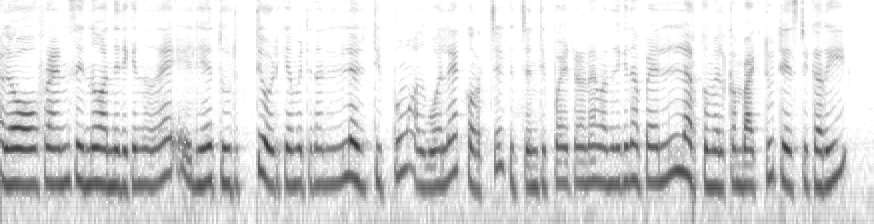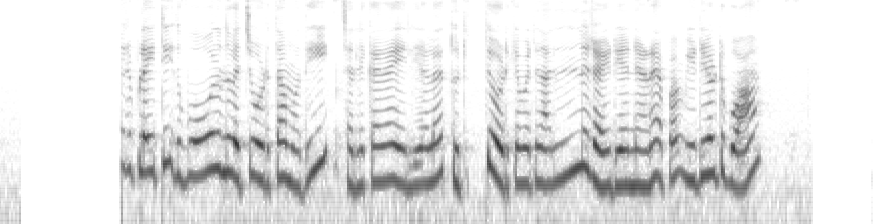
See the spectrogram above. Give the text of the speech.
Hello friends ഇന്ന് വന്നിരിക്കുന്നത് എലിയെ തുരുത്തി ഓടിക്കാൻ പറ്റിയ നല്ലൊരു ടിപ്പും അതുപോലെ കുറച്ച് കിച്ചൺ ടിപ്പായിട്ടാണ് വന്നിരിക്കുന്നത്. അപ്പോൾ എല്ലാവർക്കും welcome back to Tasty Curry ഒരു പ്ലേറ്റ് ഇതുപോലെ ഒന്ന് വെച്ച് കൊടുത്താൽ മതി. ചല്ലിക്കര എലികളെ തുരുത്തി ഓടിക്കാൻ പറ്റിയ നല്ലൊരു ഐഡിയ തന്നെയാണ്. അപ്പം വീഡിയോയിട്ട് പോവാം.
